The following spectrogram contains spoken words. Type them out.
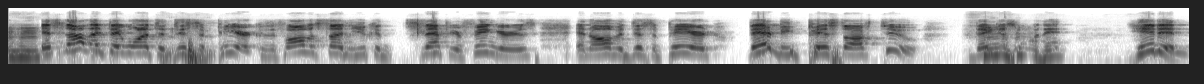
Mm-hmm. It's not like they want it to disappear because if all of a sudden you could snap your fingers and all of it disappeared, they'd be pissed off too. They just want it hidden.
